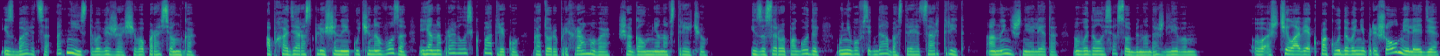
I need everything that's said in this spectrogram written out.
избавиться от неистово визжащего поросенка. Обходя расплющенные кучи навоза, я направилась к Патрику, который, прихрамывая, шагал мне навстречу. Из-за сырой погоды у него всегда обостряется артрит, а нынешнее лето выдалось особенно дождливым. «Ваш человек, покуда вы не пришел, миледи?»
